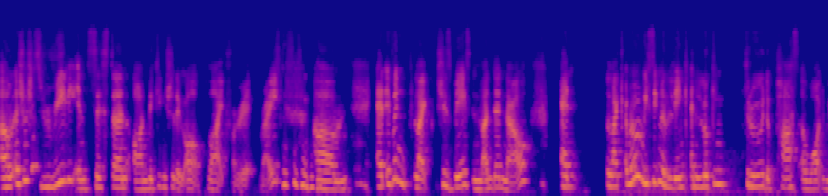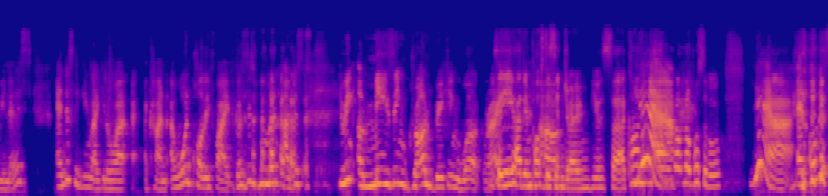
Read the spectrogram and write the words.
Um, and she was just really insistent on making sure that we all applied for it, right? um, and even like she's based in London now. And like I remember receiving the link and looking through the past award winners and just thinking like you know what I, I can't i won't qualify because these women are just doing amazing groundbreaking work right so you had imposter um, syndrome. You was uh, i can't yeah. Not, not possible. Yeah. And all this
